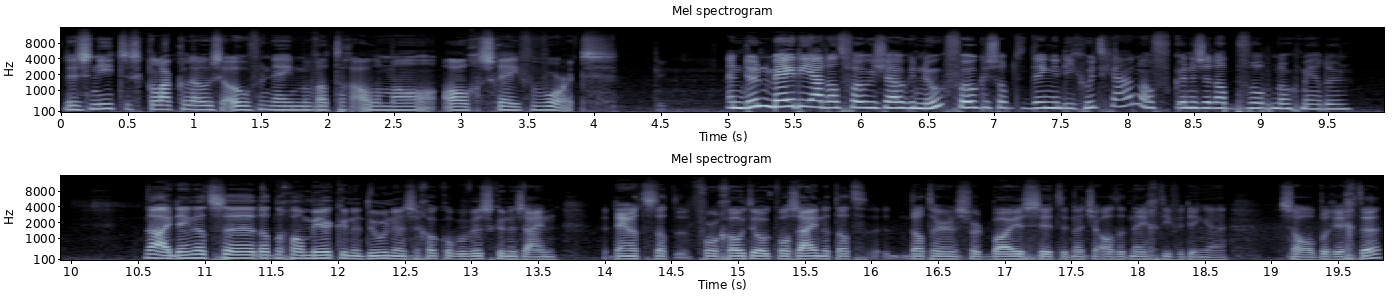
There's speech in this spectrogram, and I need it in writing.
Dus niet dus klakkeloos overnemen wat er allemaal al geschreven wordt. En doen media dat volgens jou genoeg? Focus op de dingen die goed gaan? Of kunnen ze dat bijvoorbeeld nog meer doen? Nou, ik denk dat ze dat nog wel meer kunnen doen en zich ook wel bewust kunnen zijn. Ik denk dat ze dat voor een groot deel ook wel zijn dat, dat, dat er een soort bias zit en dat je altijd negatieve dingen zal berichten.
